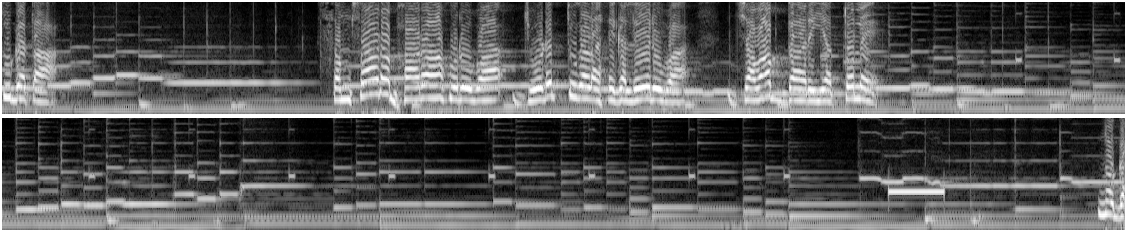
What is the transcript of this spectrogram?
ಸುಗತ. ಸಂಸಾರ ಭಾರ ಹೊರುವ ಜೋಡೆತ್ತುಗಳ ಹೆಗಲೇರುವ ಜವಾಬ್ದಾರಿಯ ತೊಲೆ. ನೊಗ.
